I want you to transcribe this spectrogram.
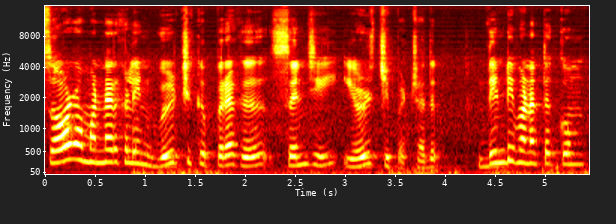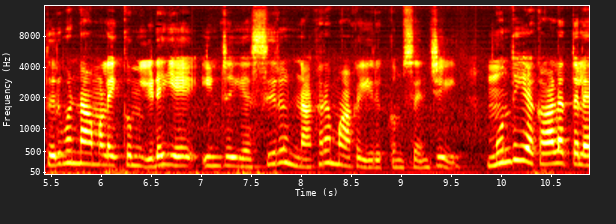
சோழ மன்னர்களின் வீழ்ச்சிக்கு பிறகு செஞ்சி எழுச்சி பெற்றது. திண்டிவனத்துக்கும் திருவண்ணாமலைக்கும் இடையே இன்றைய சிறு நகரமாக இருக்கும் செஞ்சி முந்தைய காலத்தில்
